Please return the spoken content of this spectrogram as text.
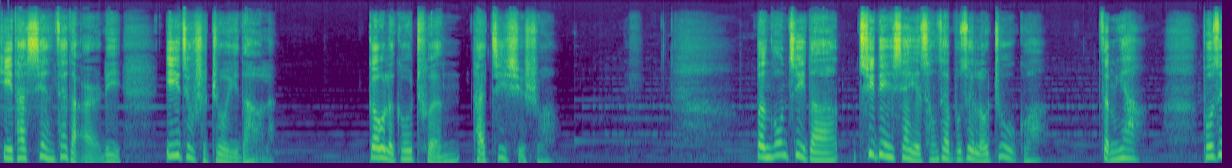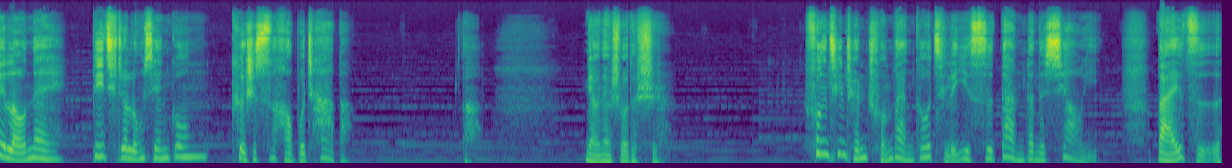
以他现在的耳力，依旧是注意到了。勾了勾唇，他继续说：“本宫记得七殿下也曾在不醉楼住过，怎么样？不醉楼内比起这龙贤宫，可是丝毫不差吧？”啊，娘娘说的是。风清晨唇瓣勾起了一丝淡淡的笑意，白子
